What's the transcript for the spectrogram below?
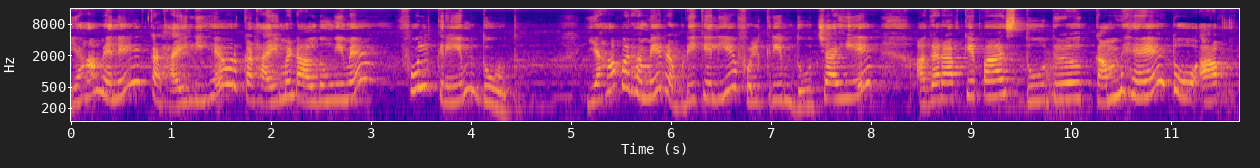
यहाँ मैंने कढ़ाई ली है और कढ़ाई में डाल दूँगी मैं फुल क्रीम दूध। यहाँ पर हमें रबड़ी के लिए फुल क्रीम दूध चाहिए। अगर आपके पास दूध कम है तो आप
